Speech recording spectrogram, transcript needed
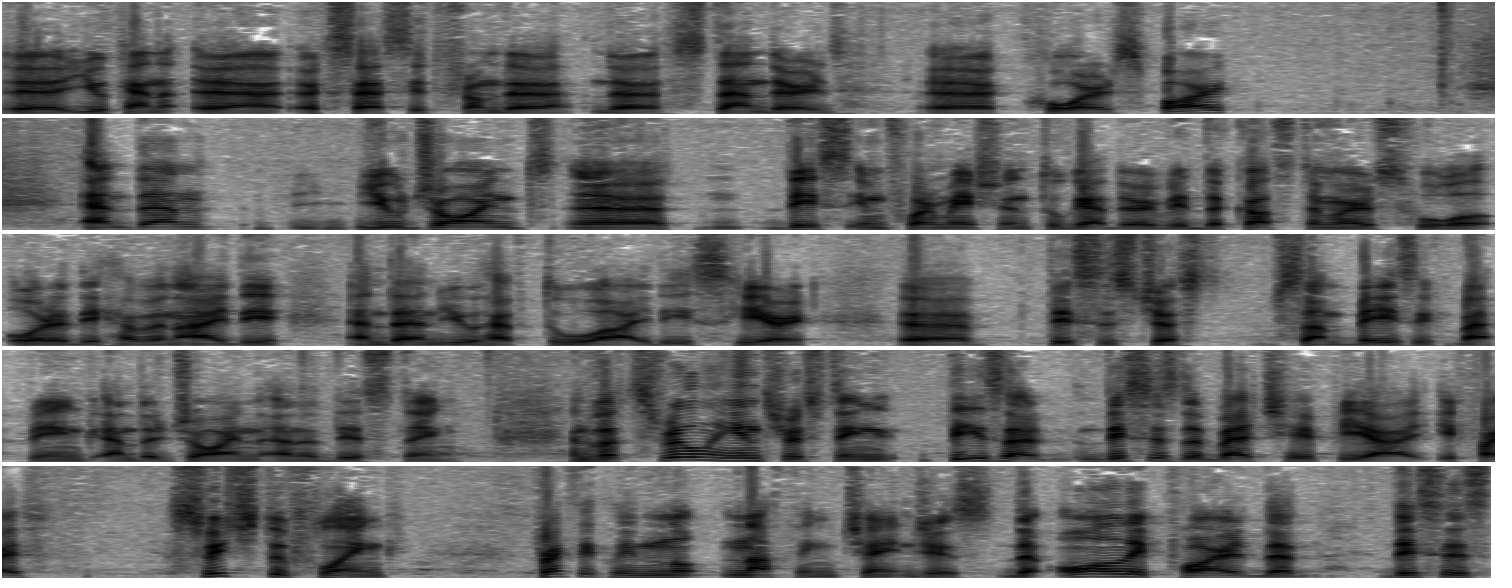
Uh, you can uh, access it from the, the standard uh, core Spark. And then you joined uh, this information together with the customers who already have an ID, and then you have two IDs here. Uh, this is just some basic mapping and the join and a this thing. And what's really interesting, these are, this is the batch API. If I switch to Flink, practically no, nothing changes. The only part that this is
